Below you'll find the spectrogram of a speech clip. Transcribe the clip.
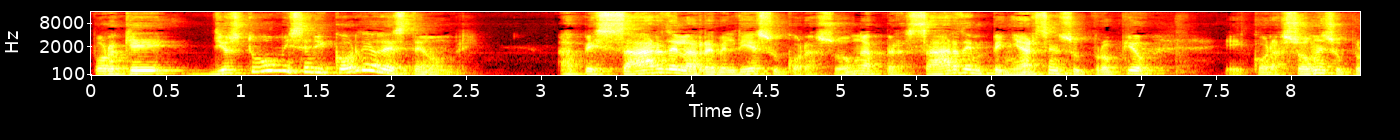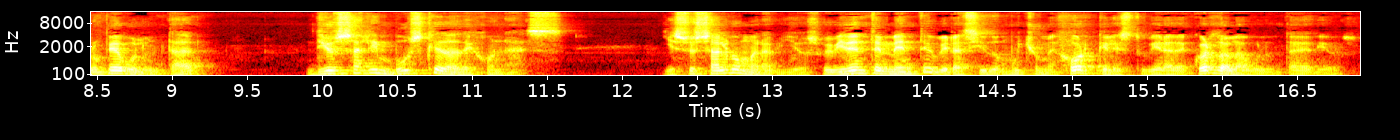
Porque Dios tuvo misericordia de este hombre. A pesar de la rebeldía de su corazón, a pesar de empeñarse en su propio eh, corazón, en su propia voluntad, Dios sale en búsqueda de Jonás. Y eso es algo maravilloso. Evidentemente hubiera sido mucho mejor que él estuviera de acuerdo a la voluntad de Dios.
